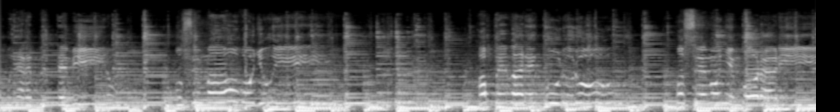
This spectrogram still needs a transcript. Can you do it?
Namo punya repete miro, no se mao boyui Aupe bare kururu, o se moñen borari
